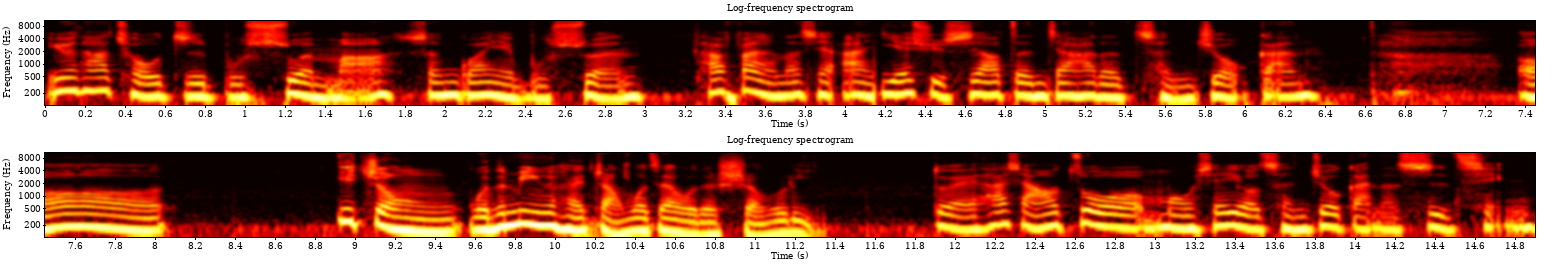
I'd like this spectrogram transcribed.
因为他求职不顺嘛，升官也不顺，他犯的那些案，也许是要增加他的成就感。哦，一种我的命运还掌握在我的手里。对，他想要做某些有成就感的事情，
